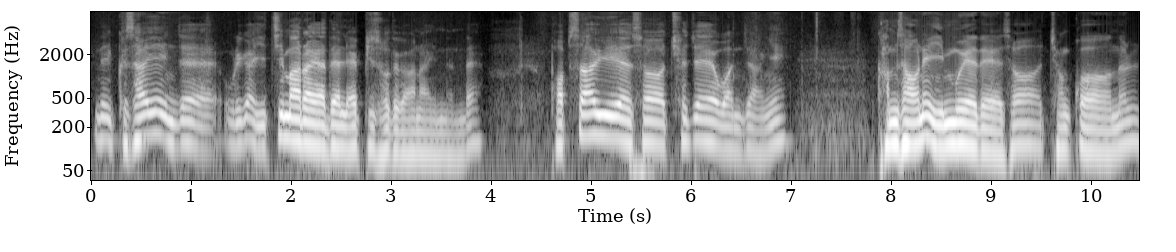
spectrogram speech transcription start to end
근데 그 사이에 이제 우리가 잊지 말아야 될 에피소드가 하나 있는데 법사위에서 최재 원장이 감사원의 임무에 대해서 정권을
